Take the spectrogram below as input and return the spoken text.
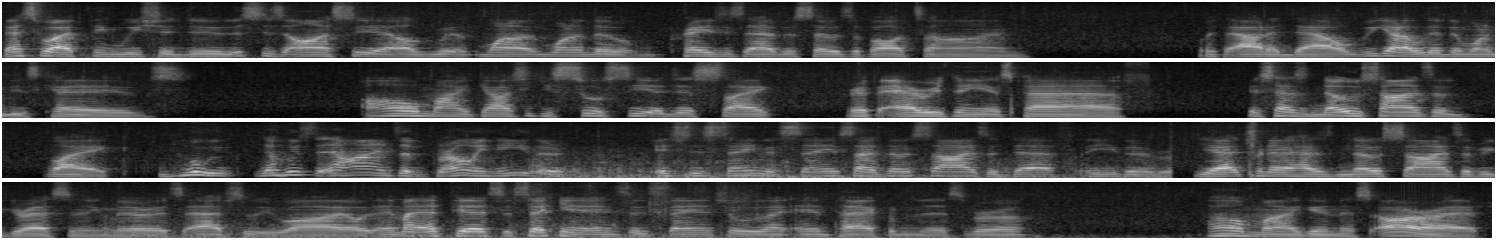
That's what I think we should do. This is honestly a, one, of, one of the craziest episodes of all time. Without a doubt. We gotta live in one of these caves. Oh my gosh, you can still see it just like rip everything in its path. This has no signs of like who no no signs of growing either. It's just staying the same size, no signs of death either. Yeah, Tornado has no signs of regressing there. It's absolutely wild. And my FPS is taking an substantial like impact from this, bro. Oh my goodness. Alright.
